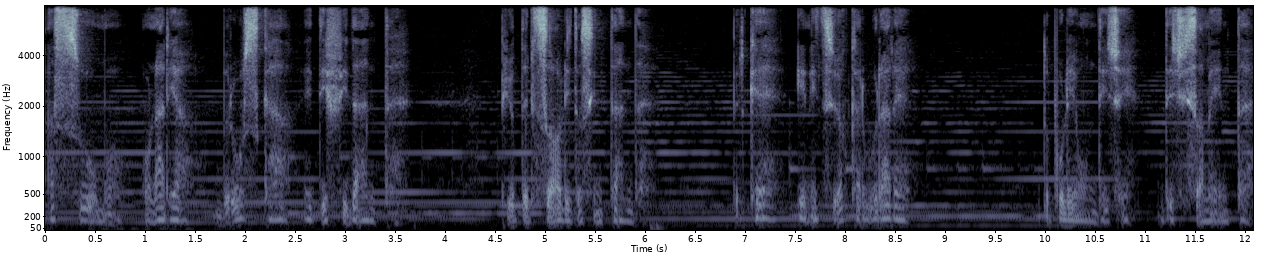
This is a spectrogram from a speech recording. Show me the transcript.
Assumo un'aria brusca e diffidente, più del solito si intende, perché inizio a carburare dopo le undici, decisamente.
